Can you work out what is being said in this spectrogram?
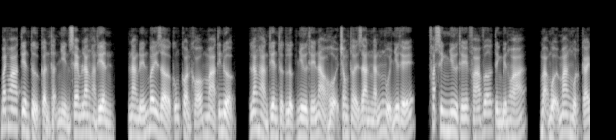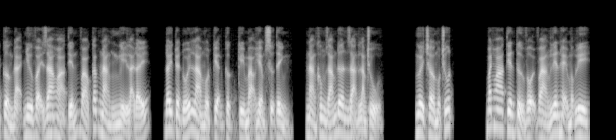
Bách hoa tiên tử cẩn thận nhìn xem lăng hàn thiên, nàng đến bây giờ cũng còn khó mà tin được, lăng hàn thiên thực lực như thế nào hội trong thời gian ngắn ngủi như thế, phát sinh như thế phá vỡ tính biến hóa mạng muội mang một cái cường đại như vậy ra hỏa tiến vào các nàng nghỉ lại đấy, đây tuyệt đối là một kiện cực kỳ mạo hiểm sự tình, nàng không dám đơn giản làm chủ người chờ một chút. Bách hoa tiên tử vội vàng liên hệ mộc ly,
